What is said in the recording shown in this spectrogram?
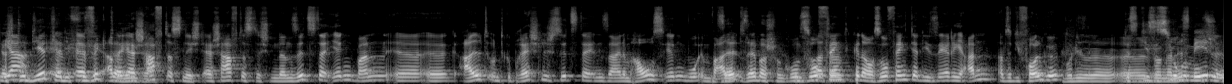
er studiert ja die er, Physik er, Aber er dahinter. schafft es nicht, er schafft es nicht. Und dann sitzt er irgendwann, äh, äh, alt und gebrechlich, sitzt er in seinem Haus irgendwo im Wald. Sel selber schon und so fängt, genau, so fängt ja die Serie an, also die Folge. Wo diese, äh, dieses junge Mädel.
